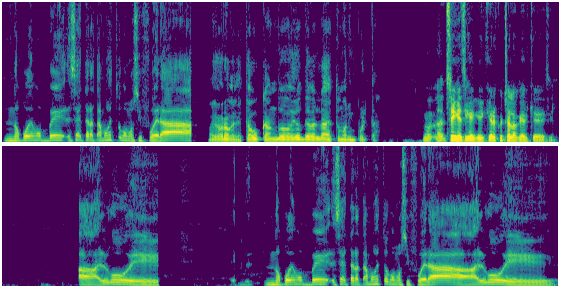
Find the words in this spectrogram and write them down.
no podemos ver, o sea, tratamos esto como si fuera Yo creo que el que está buscando a Dios de verdad, esto no le importa. No, ah, sigue, sigue, que quiero escuchar lo que él quiere decir. algo de eh, no podemos ver, o sea, tratamos esto como si fuera algo de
